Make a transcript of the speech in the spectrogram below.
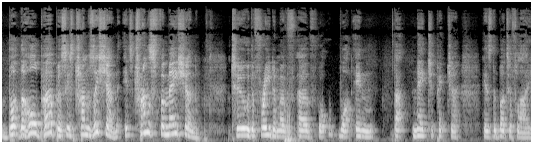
but the whole purpose is transition, it's transformation to the freedom of, of what, what in that nature picture is the butterfly.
